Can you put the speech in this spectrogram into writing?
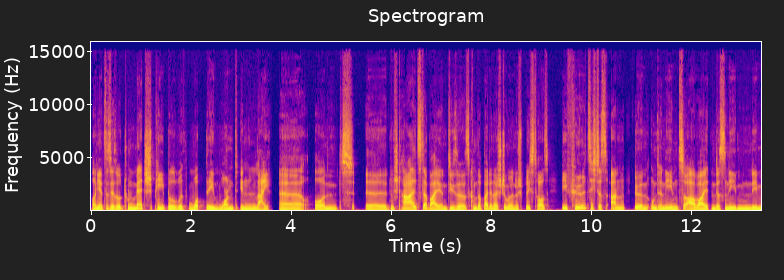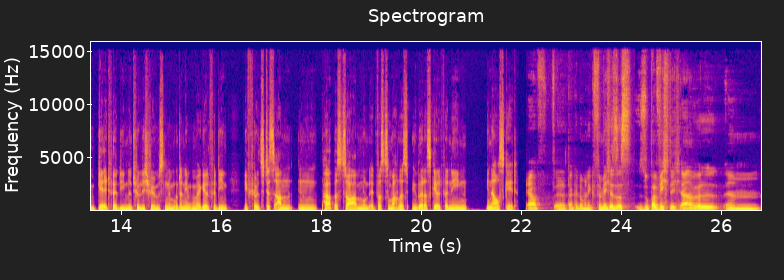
Und jetzt ist ja so, to match people with what they want in life. Äh, und äh, du strahlst dabei und dieses kommt auch bei deiner Stimme, wenn du sprichst raus. Wie fühlt sich das an, für ein Unternehmen zu arbeiten, das neben dem Geld verdienen, natürlich, wir müssen im Unternehmen immer Geld verdienen. Wie fühlt sich das an, einen Purpose zu haben und etwas zu machen, was über das Geldverdienen hinausgeht? Ja, äh, danke Dominik. Für mich ist es super wichtig, ja, weil ähm,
